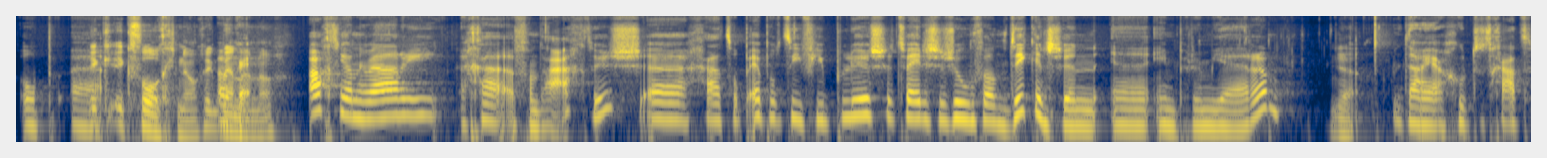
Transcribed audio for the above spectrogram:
op eh, ik, ik volg je nog. Ik ben er nog. 8 januari, ga, vandaag dus, eh, gaat op Apple TV Plus het tweede seizoen van Dickinson in première. Ja. Nou ja, goed, het gaat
